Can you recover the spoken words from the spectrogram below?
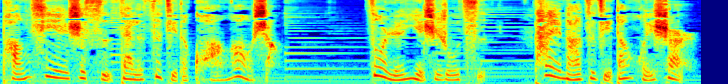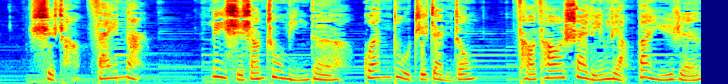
螃蟹是死在了自己的狂傲上。做人也是如此，太拿自己当回事儿是场灾难。历史上著名的官渡之战中。曹操率领两万余人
